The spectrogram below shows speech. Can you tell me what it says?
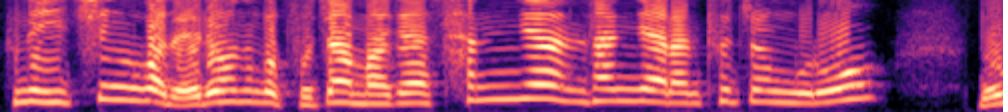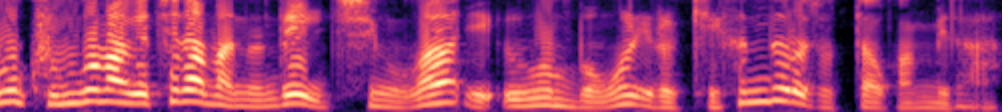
근데 이 친구가 내려오는 걸 보자마자 샀냐 안 샀냐라는 표정으로 너무 궁금하게 쳐다봤는데 이 친구가 이 응원봉을 이렇게 흔들어 줬다고 합니다.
